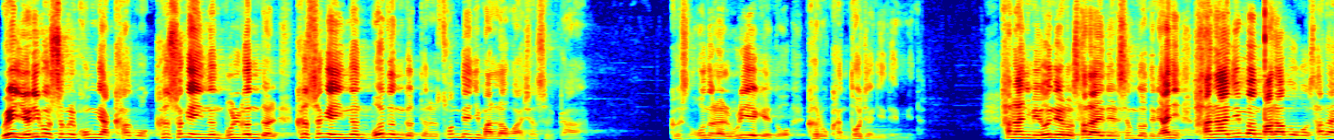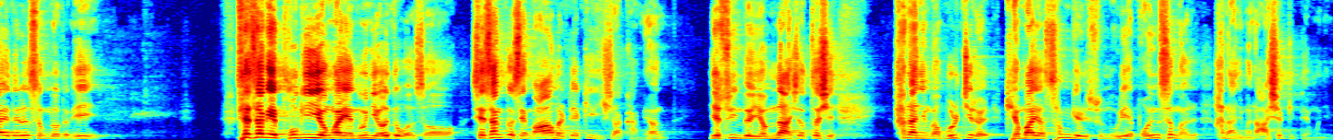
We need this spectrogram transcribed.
왜 여리고성을 공략하고 그 성에 있는 물건들, 그 성에 있는 모든 것들을 손대지 말라고 하셨을까? 그것은 오늘날 우리에게도 거룩한 도전이 됩니다. 하나님의 은혜로 살아야 될 성도들이 아니 하나님만 바라보고 살아야 되는 성도들이 세상의 부귀 영화에 눈이 어두워서 세상 것에 마음을 뺏기기 시작하면 예수님도 염라하셨듯이 하나님과 물질을 겸하여 섬길 수 있는 우리의 본성을 하나님은 아셨기 때문입니다.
